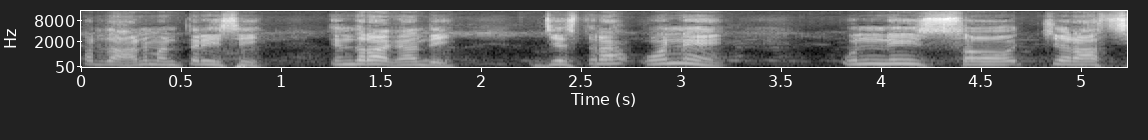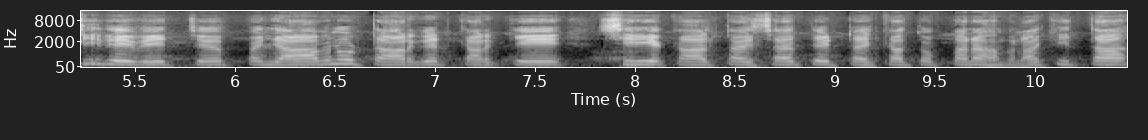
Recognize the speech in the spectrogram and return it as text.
ਪ੍ਰਧਾਨ ਮੰਤਰੀ ਸੀ, ਇੰਦਰਾ ਗਾਂਧੀ, ਜਿਸ ਤਰ੍ਹਾਂ ਉਹਨੇ 1984 ਦੇ ਵਿੱਚ ਪੰਜਾਬ ਨੂੰ ਟਾਰਗੇਟ ਕਰਕੇ ਸ੍ਰੀ ਅਕਾਲ ਤਖਤ ਸਾਹਿਬ ਤੇ ਟੈਂਕਾਂ ਤੋਂ ਪਰ ਹਮਲਾ ਕੀਤਾ।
